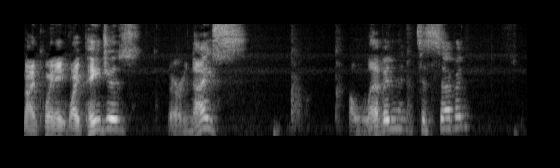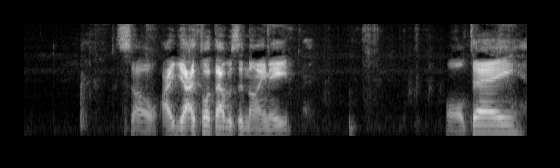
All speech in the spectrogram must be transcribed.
9.8 white pages. Very nice. 11 to 7. So, I, yeah, I thought that was a 9.8 all day.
